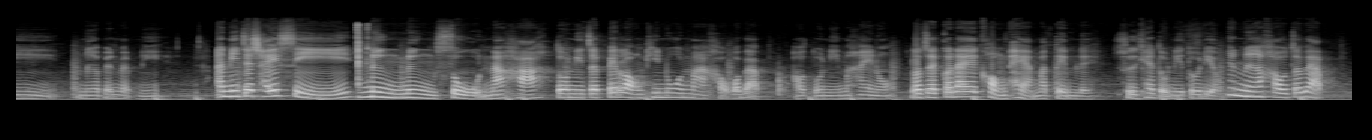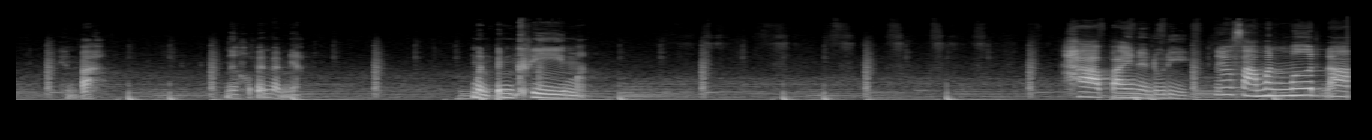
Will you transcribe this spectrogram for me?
นี่เนื้อเป็นแบบนี้ อันนี้จะใช้สี 110 นะคะ ตัวนี้จะไปลองที่นู่นมาเขาก็แบบเอาตัวนี้มาให้เนาะเราจะก็ได้ของแถมมาเต็มเลย ซื้อแค่ตัวนี้ตัวเดียวเนื้อเขาจะแบบเห็นปะเนื้อเขาเป็นแบบเนี้ยเหมือนเป็นครีมอะทาไปเนี่ยดูดิเนี่ยฟ้ามันมืดอะ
